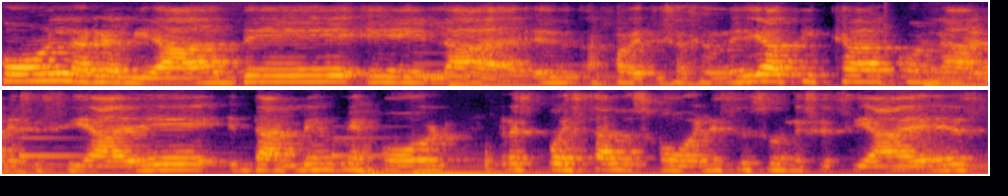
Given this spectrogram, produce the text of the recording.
con la realidad de eh, la eh, alfabetización mediática, con la necesidad de darle mejor respuesta a los jóvenes en sus necesidades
